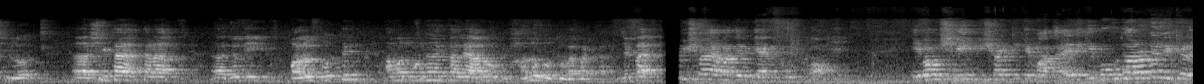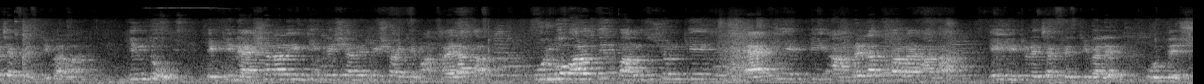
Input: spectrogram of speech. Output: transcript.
ছিল সেটা তারা যদি পালন করতেন আমার মনে হয় তাহলে আরও ভালো হতো ব্যাপারটা যেটা বিষয়ে আমাদের জ্ঞান খুব কম। এবং সেই বিষয়টিকে মাথায় রেখে বহু ধরনের লিটারেচার ফেস্টিভ্যাল হয়। কিন্তু একটি ন্যাশনাল ইন্টিগ্রেশনের বিষয়কে মাথায় রাখা, পূর্ব ভারতের মানুষজনকে একই একটি আমব্রেলার তলায় আনা এই লিটারেচার ফেস্টিভ্যালের উদ্দেশ্য।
